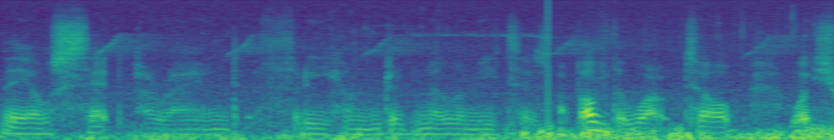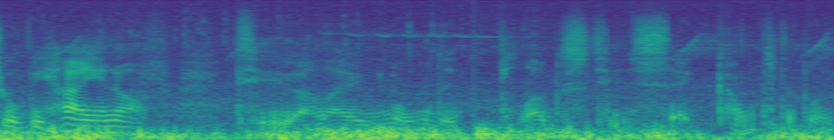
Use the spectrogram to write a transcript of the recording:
they'll sit around 300 millimeters above the worktop, which will be high enough to allow moulded plugs to sit comfortably.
